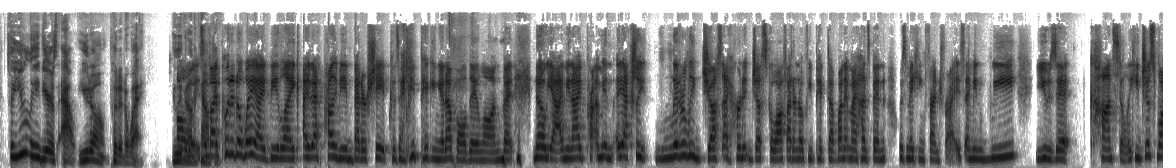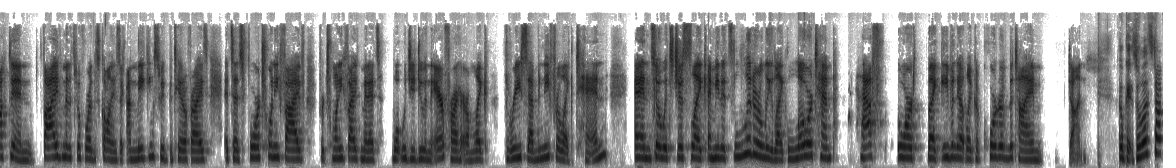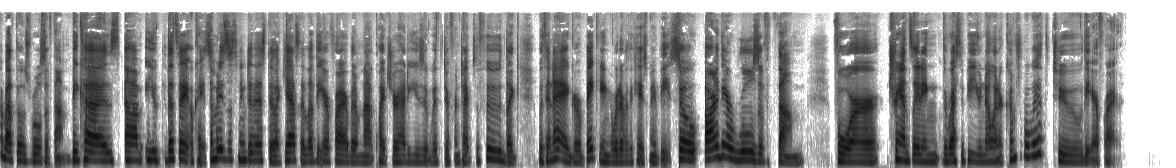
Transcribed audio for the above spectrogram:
So you leave yours out. You don't put it away. Always. If I put it away, I'd be like, I'd probably be in better shape because I'd be picking it up all day long. But no, yeah, I mean, I, I mean, I actually literally just, I heard it just go off. I don't know if you picked up on it. My husband was making French fries. I mean, we use it constantly. He just walked in five minutes before this call and he's like, I'm making sweet potato fries. It says 425 for 25 minutes. What would you do in the air fryer? I'm like, 370 for like 10. And so it's just like, I mean, it's literally like lower temp, half or like even at like a quarter of the time done. Okay so let's talk about those rules of thumb because um you let's say okay somebody's listening to this they're like yes i love the air fryer but i'm not quite sure how to use it with different types of food like with an egg or baking or whatever the case may be. So are there rules of thumb for translating the recipe you know and are comfortable with to the air fryer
